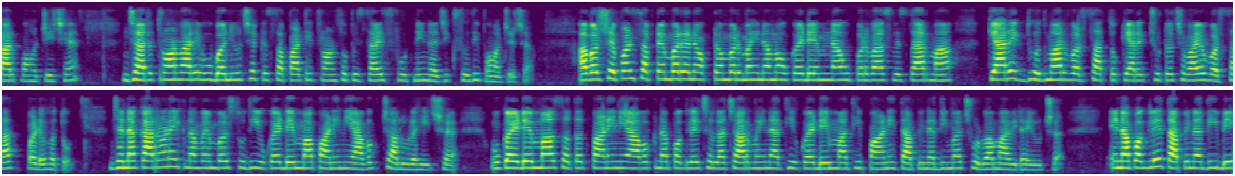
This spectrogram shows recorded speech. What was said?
પાર પહોંચી છે. જ્યારે ત્રણ વાર એવું બન્યું છે કે સપાટી ત્રણસો પિસ્તાલીસ ફૂટની નજીક સુધી પહોંચે છે. આ વર્ષે પણ સપ્ટેમ્બર અને ઓક્ટોબર મહિનામાં ઉકાઈ ડેમના ઉપરવાસ વિસ્તારમાં ક્યારેક ધોધમાર વરસાદ તો ક્યારેક છૂટોછવાયો વરસાદ પડ્યો હતો. જેના કારણે એક નવેમ્બર સુધી ઉકાઈ ડેમમાં પાણીની આવક ચાલુ રહી છે. ઉકાઈ ડેમમાં સતત પાણીની આવકના પગલે છેલ્લા ચાર મહિનાથી ઉકાઈ ડેમમાંથી પાણી તાપી નદીમાં છોડવામાં આવી રહ્યું છે. એના પગલે તાપી નદી બે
